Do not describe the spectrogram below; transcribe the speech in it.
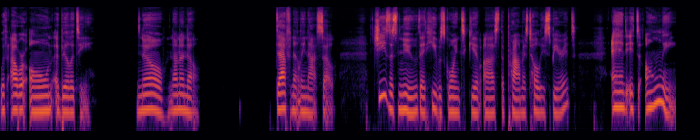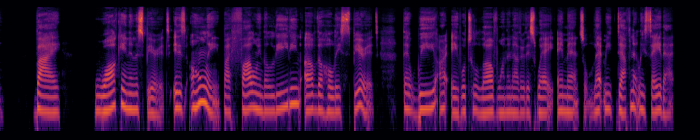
with our own ability. No, no, no, no. Definitely not so. Jesus knew that he was going to give us the promised Holy Spirit, and it's only by walking in the Spirit. It is only by following the leading of the Holy Spirit that we are able to love one another this way. Amen. So let me definitely say that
